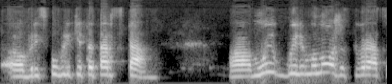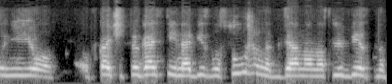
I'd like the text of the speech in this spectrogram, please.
в Республике Татарстан. Мы были множество раз у нее в качестве гостей на бизнес-ужинах, где она нас любезно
